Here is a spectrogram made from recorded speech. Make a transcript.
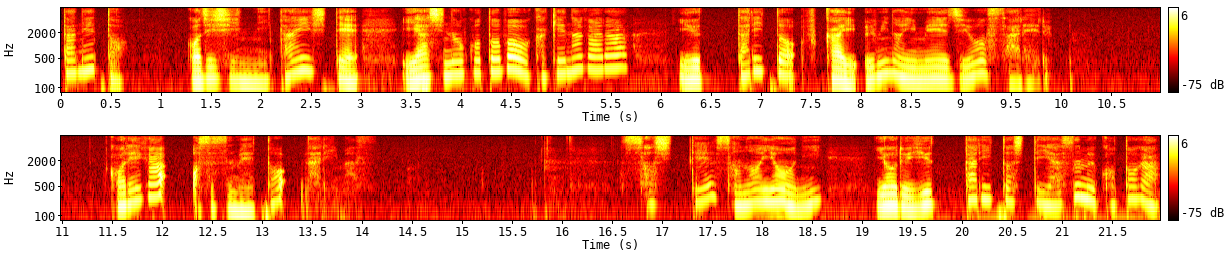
たねとご自身に対して癒しの言葉をかけながらゆったりと深い海のイメージをされる。これがおすすめとなります。そしてそのように夜ゆったりとして休むことが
